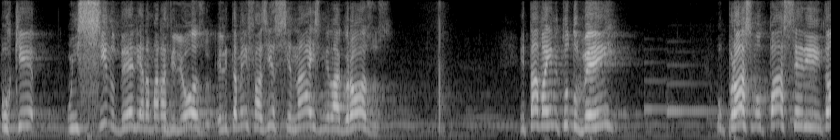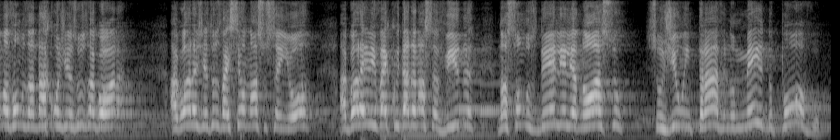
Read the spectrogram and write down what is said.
porque o ensino dele era maravilhoso. Ele também fazia sinais milagrosos. E estava indo tudo bem. O próximo passo seria, então nós vamos andar com Jesus agora. Agora Jesus vai ser o nosso Senhor. Agora Ele vai cuidar da nossa vida. Nós somos dele, Ele é nosso. Surgiu um entrave no meio do povo.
